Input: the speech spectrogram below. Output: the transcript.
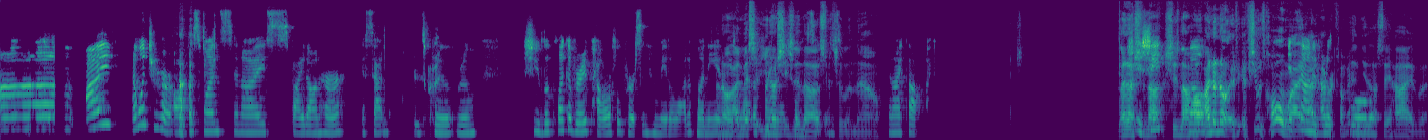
Um, I I went to her office once and I spied on her. I sat in her crew room. She looked like a very powerful person who made a lot of money No, I know. I miss her. You know she's in uh. Switzerland now. And I thought, I know Is she's not. she? She's not Well, home. I don't know if if she was home, I, I'd have her really come in. You know, say hi. But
